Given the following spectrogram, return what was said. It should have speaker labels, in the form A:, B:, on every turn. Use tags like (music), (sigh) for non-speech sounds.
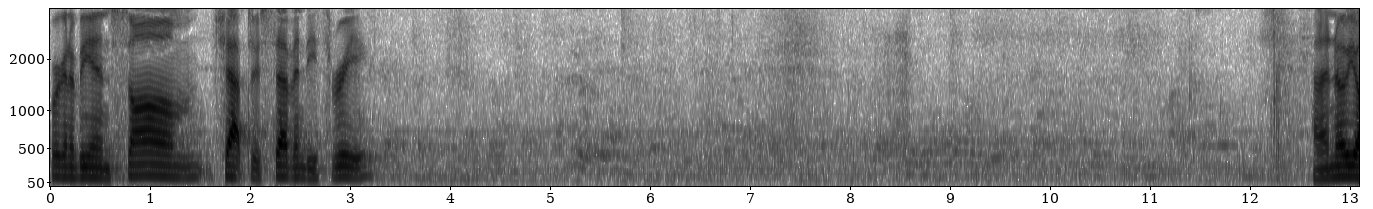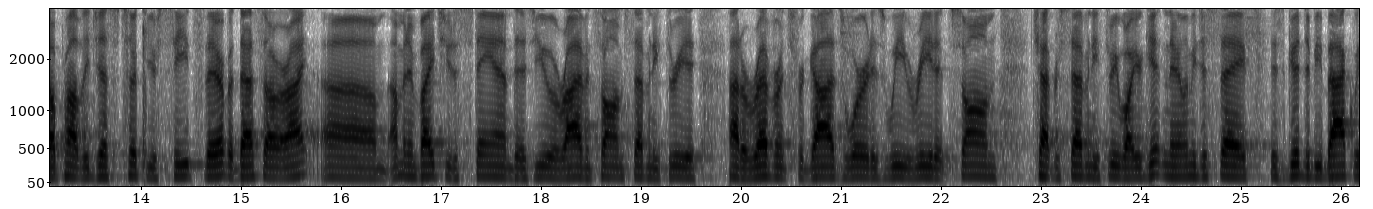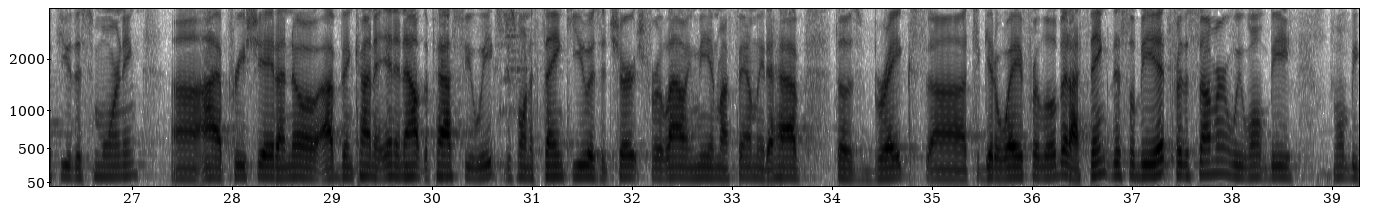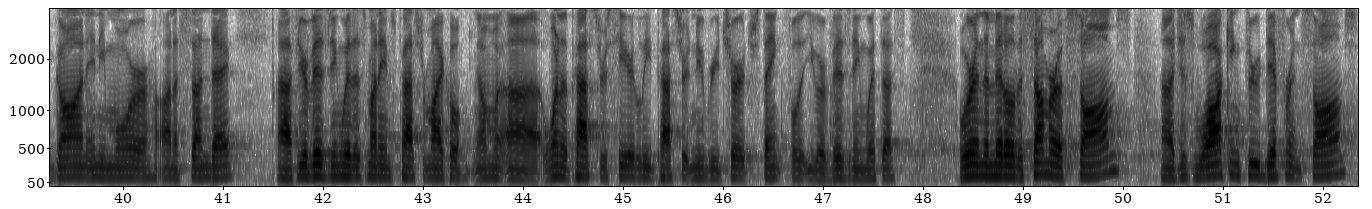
A: We're going to be in Psalm chapter 73. And I know y'all probably just took your seats there, but that's all right. Um, I'm going to invite you to stand as you arrive in Psalm 73 out of reverence for God's word as we read it. Psalm chapter 73. While you're getting there, let me just say it's good to be back with you this morning. Uh, I appreciate. I know I've been kind of in and out the past few weeks. Just want to thank you as a church for allowing me and my family to have those breaks uh, to get away for a little bit. I think this will be it for the summer. We won't be won't be gone anymore on a Sunday. Uh, if you're visiting with us, my name is Pastor Michael. I'm uh, one of the pastors here, lead pastor at Newbury Church. Thankful that you are visiting with us. We're in the middle of the summer of Psalms, uh, just walking through different Psalms.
